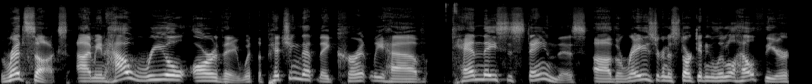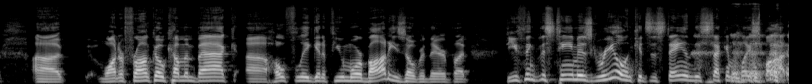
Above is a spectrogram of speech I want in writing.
Red Sox, I mean, how real are they with the pitching that they currently have? Can they sustain this? Uh, the Rays are going to start getting a little healthier. Uh, Wander Franco coming back. Uh, hopefully, get a few more bodies over there. But do you think this team is real and can sustain this second place spot?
